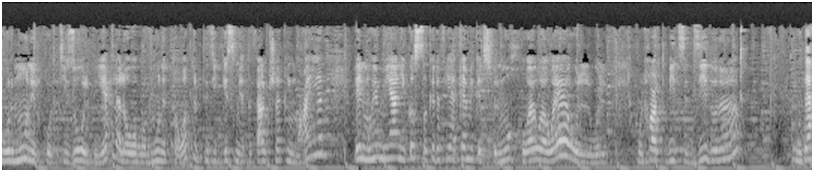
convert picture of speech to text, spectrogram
هرمون الكورتيزول بيعلى اللي هو هرمون التوتر بيبتدي الجسم يتفاعل بشكل معين. المهم يعني قصة كده فيها chemicals في المخ و و و وال- وال- وال heart beats تزيد وده وده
